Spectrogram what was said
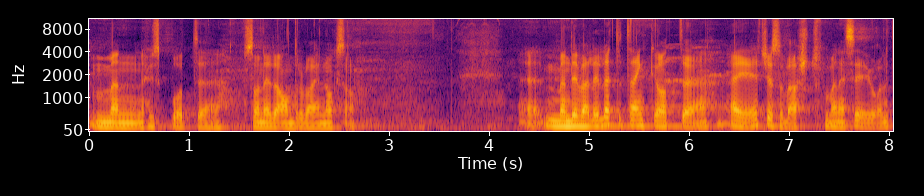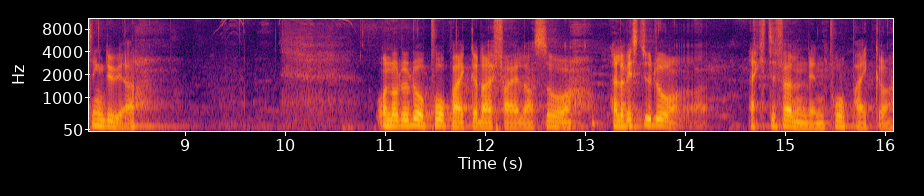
Men husk på at uh, sånn er det andre veien også. Uh, men det er veldig lett å tenke at uh, jeg er ikke så verst, men jeg ser jo alle ting du gjør. Og når du da påpeker de feilene, så Eller hvis du da ektefellen din påpeker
